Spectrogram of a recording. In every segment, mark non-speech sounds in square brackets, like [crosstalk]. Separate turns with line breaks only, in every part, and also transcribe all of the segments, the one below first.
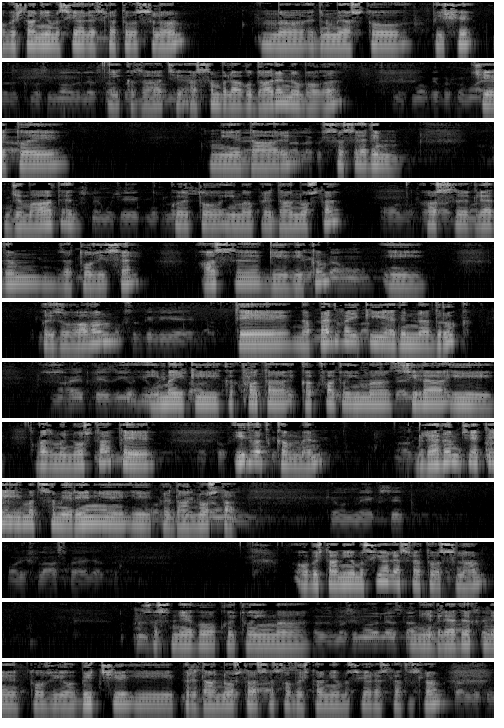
Обещания Масия алейхиссалату вассалам на едно място пише и каза, че аз съм благодарен на Бога, че Той ми е дарил с един джамаат, който има преданността. Аз гледам за този сел, аз ги викам и призовавам те напредвайки един на друг, имайки каквато, каквато има сила и възможността, те идват към мен. Гледам, че те имат самирение и преданността. Обещания Масия алейхиссалату с него, който има. Ние гледахме този обич и предаността с обещания Масия вассалам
